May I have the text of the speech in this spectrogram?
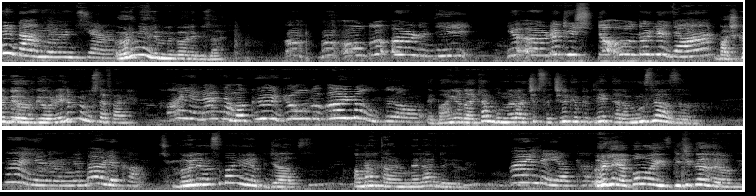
Neden öreceğim? Örmeyelim mi böyle güzel? Oldu ördü. Ya işte oldu güzel. Başka bir örgü örelim mi bu sefer? Hayır anne makyaj oldu böyle oldu. E banyodayken bunları açıp saçını köpükleyip taramamız lazım. Hayır anne böyle kal. Böyle nasıl banyo yapacağız? Aman tanrım neler duyuyorum. Böyle yapalım. Öyle yapamayız küçük hanım.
